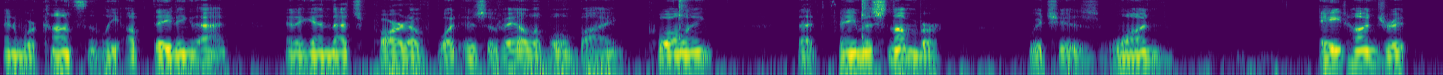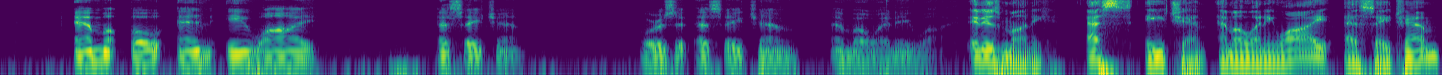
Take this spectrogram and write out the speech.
and we're constantly updating that. And again, that's part of what is available by calling that famous number, which is 1 800 M O N E Y S H M. Or is it S H M M O N E Y? It is money. S H M M O N E Y S H M.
